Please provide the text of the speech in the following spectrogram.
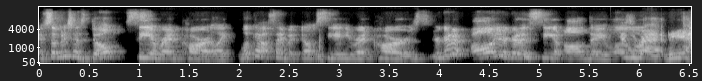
If somebody says, don't see a red car, like look outside, but don't see any red cars, you're going to, all you're going to see all day long. Is red. Yeah.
